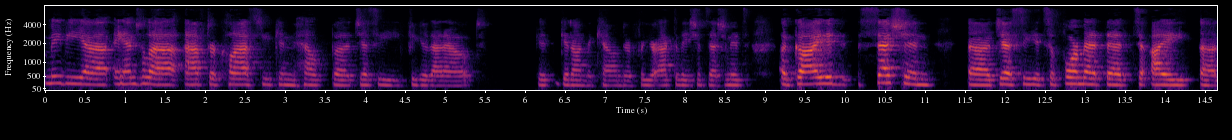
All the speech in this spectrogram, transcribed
maybe uh, Angela, after class, you can help uh, Jesse figure that out. Get get on the calendar for your activation session. It's a guided session, uh, Jesse. It's a format that I uh,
